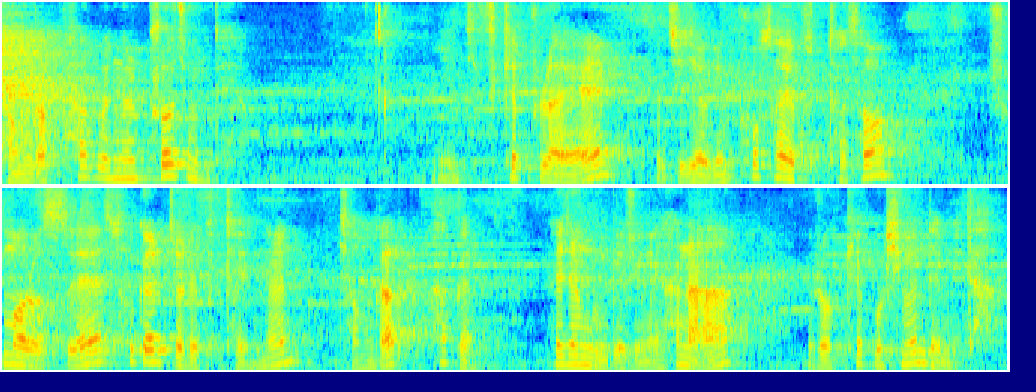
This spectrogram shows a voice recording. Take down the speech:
견갑 하근을 풀어주면 돼요. 이 스케플라의 전체적인 포사에 붙어서 휴머러스의 소결절에 붙어 있는 견갑 하근 회전근개 중에 하나 이렇게 보시면 됩니다.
